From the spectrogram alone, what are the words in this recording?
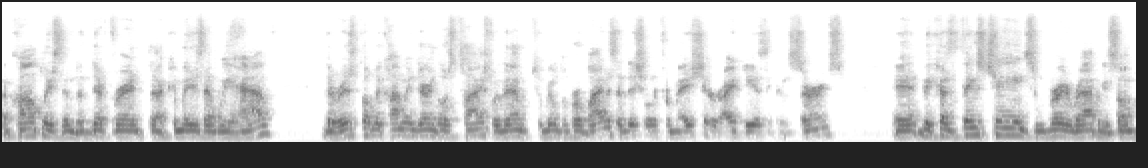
accomplished in the different uh, committees that we have. There is public comment during those times for them to be able to provide us additional information or ideas and concerns and because things change very rapidly. So I'm,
